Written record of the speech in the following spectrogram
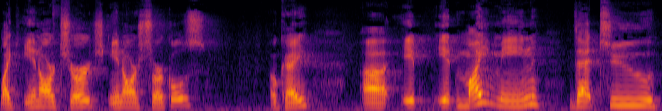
Like in our church, in our circles? Okay? Uh, it, it might mean that to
